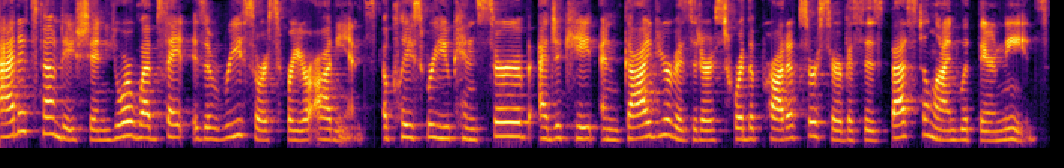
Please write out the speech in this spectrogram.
At its foundation, your website is a resource for your audience, a place where you can serve, educate, and guide your visitors toward the products or services best aligned with their needs.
